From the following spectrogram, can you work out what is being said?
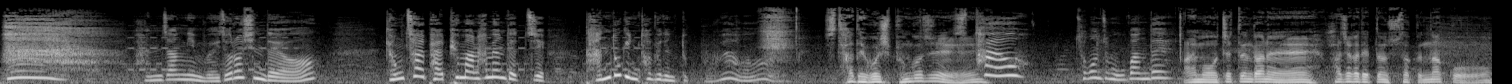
하, 반장님 왜 저러신데요? 경찰 발표만 하면 됐지 단독 인터뷰는 또 뭐야? 스타 되고 싶은 거지. 스타요? 저건 좀 오반데? 아, 뭐 어쨌든 간에 화제가 됐던 수사 끝났고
